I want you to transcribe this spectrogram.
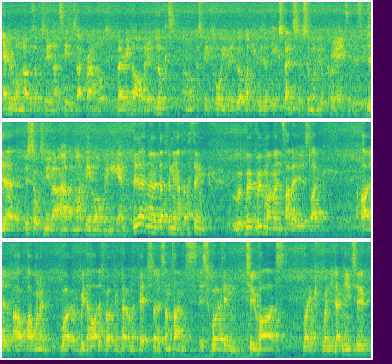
Everyone knows, obviously, in that season, Zak Brown looked very hard, but it looked, I'm not going to speak for you, but it looked like it was at the expense of some of your creativity. So Yeah. Just talk to me about how that might be evolving again. Yeah, no, definitely. I, th- I think with, with my mentality, it's like I, I, I want to work, be the hardest working player on the pitch. So sometimes it's working too hard, like when you don't need to,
